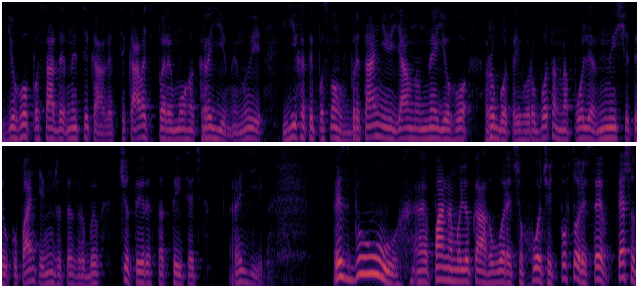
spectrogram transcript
його посади не цікавлять. Цікавить перемога країни. Ну і їхати послом в Британію явно не його робота. Його робота на полі нищити окупантів. Він вже це зробив 400 тисяч разів. СБУ е, пана Малюка говорять, що хочуть повторюю, все те, що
